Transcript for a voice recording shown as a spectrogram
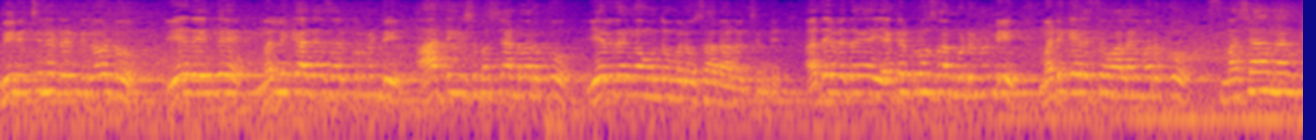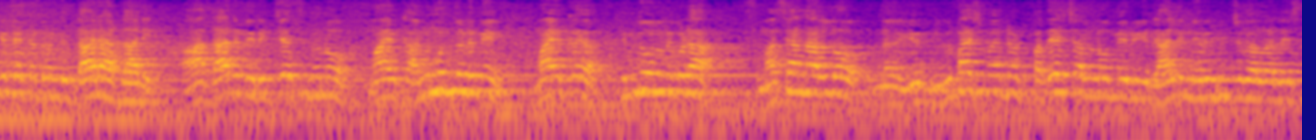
మీరు ఇచ్చినటువంటి రోడ్డు ఏదైతే మల్లికార్జున సర్కిల్ నుండి ఆర్టీసీ బస్ స్టాండ్ వరకు ఏ విధంగా ఉందో మీరు ఒకసారి ఆలోచింది అదే విధంగా వెంకటరమణ గుడి నుండి మడికేరి శివాలయం వరకు శ్మశానానికి వెళ్ళేటటువంటి దారి ఆ దారి. ఆ దారి మీరు ఇచ్చేసిందను మా యొక్క హనుమంతుడిని మా యొక్క హిందువులను కూడా శ్మశానాల్లో నిర్మాషమైనటువంటి ప్రదేశాల్లో మీరు ఈ ర్యాలీ నిర్వహించగలనేసి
